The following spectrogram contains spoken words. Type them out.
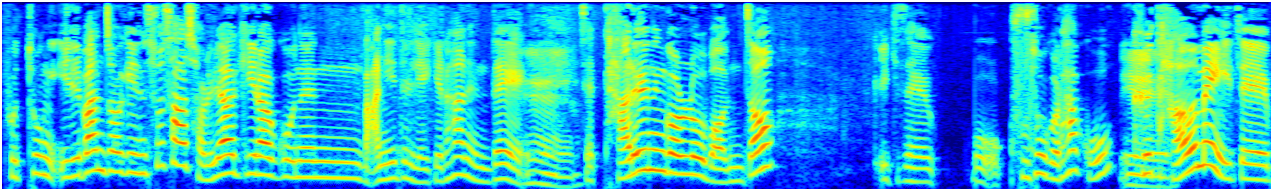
보통 일반적인 수사 전략이라고는 많이들 얘기를 하는데 예. 이제 다른 걸로 먼저 이제 뭐 구속을 하고 예. 그 다음에 이제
